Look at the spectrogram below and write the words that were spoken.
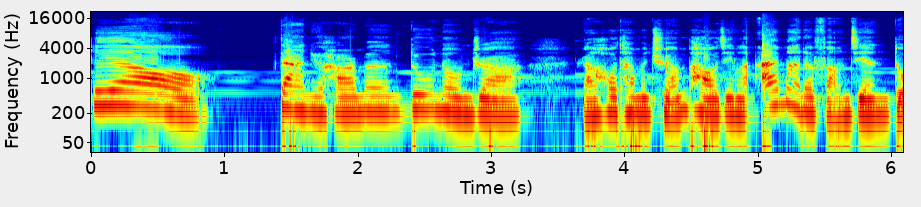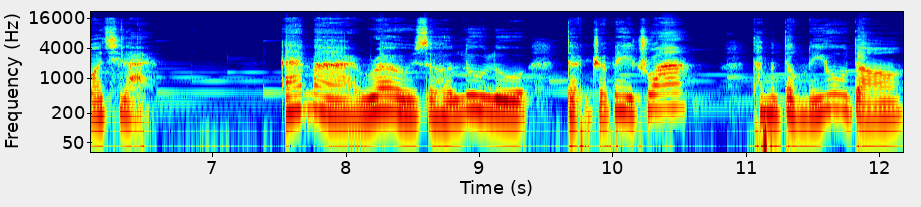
六，大女孩们嘟哝着，然后他们全跑进了艾玛的房间躲起来。艾玛、Rose 和露露等着被抓，他们等了又等，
